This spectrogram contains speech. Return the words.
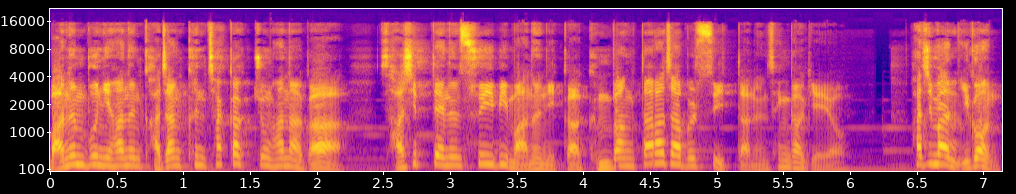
많은 분이 하는 가장 큰 착각 중 하나가 40대는 수입이 많으니까 금방 따라잡을 수 있다는 생각이에요. 하지만 이건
